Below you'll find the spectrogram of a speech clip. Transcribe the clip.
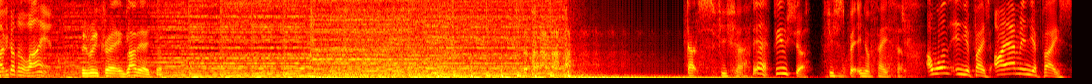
Why have you got the lion? We're recreating Gladiator. That's fuchsia. Yeah, fuchsia. Fuchsia's bit in your face. That's. I want in your face. I am in your face.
